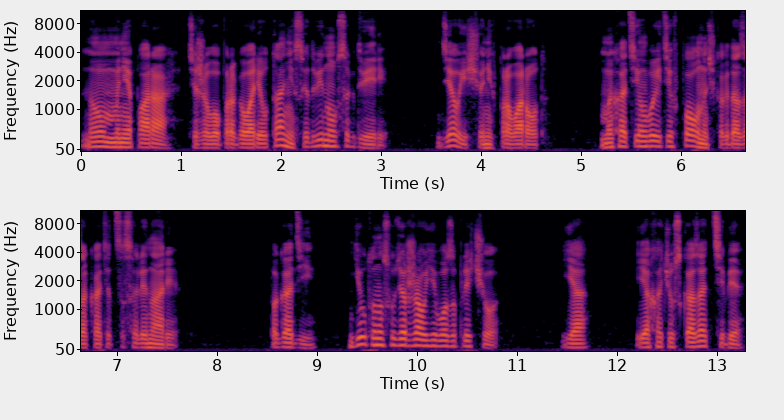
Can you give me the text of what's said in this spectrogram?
«Ну, мне пора», — тяжело проговорил Танис и двинулся к двери. «Дел еще не в проворот. Мы хотим выйти в полночь, когда закатится Солинари». «Погоди». Гилтонос удержал его за плечо. «Я... я хочу сказать тебе...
